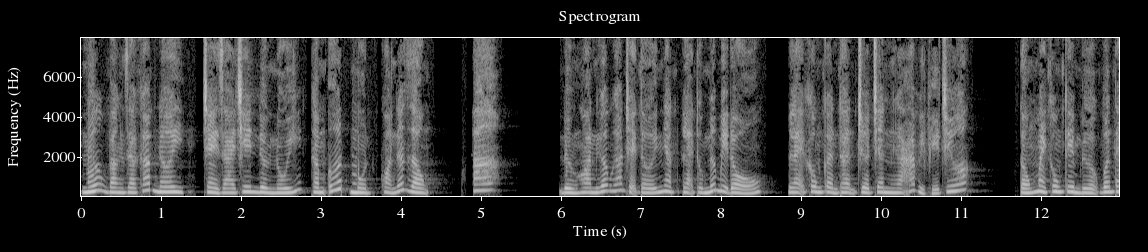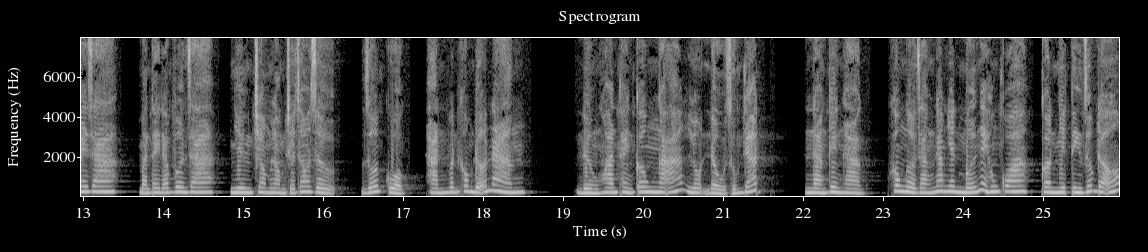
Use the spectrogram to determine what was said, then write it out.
Nước văng ra khắp nơi, chảy dài trên đường núi, thấm ướt một khoảng đất rộng. a Đường hoan gấp gáp chạy tới nhặt lại thùng nước bị đổ, lại không cẩn thận trượt chân ngã về phía trước. Tống mạch không kìm được vươn tay ra, bàn tay đã vươn ra, nhưng trong lòng chợt do dự. Rốt cuộc, hắn vẫn không đỡ nàng. Đường hoan thành công ngã lộn đầu xuống đất. Nàng kinh ngạc, không ngờ rằng nam nhân mới ngày hôm qua còn nhiệt tình giúp đỡ.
